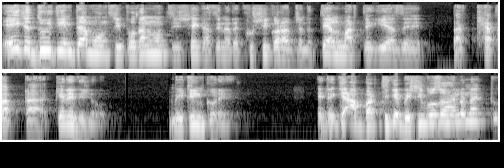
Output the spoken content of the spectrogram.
এই যে দুই তিনটা মন্ত্রী প্রধানমন্ত্রী শেখ হাসিনারে খুশি করার জন্য তেল মারতে গিয়া যে তার খেতাবটা কেড়ে নিল মিটিং করে এটা কি আব্বার থেকে বেশি বোঝা হলো না একটু?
